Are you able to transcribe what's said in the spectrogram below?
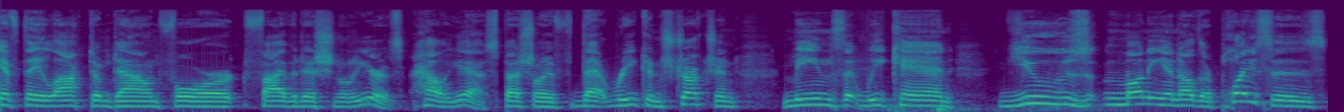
if they locked him down for five additional years? Hell yeah, especially if that reconstruction means that we can use money in other places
